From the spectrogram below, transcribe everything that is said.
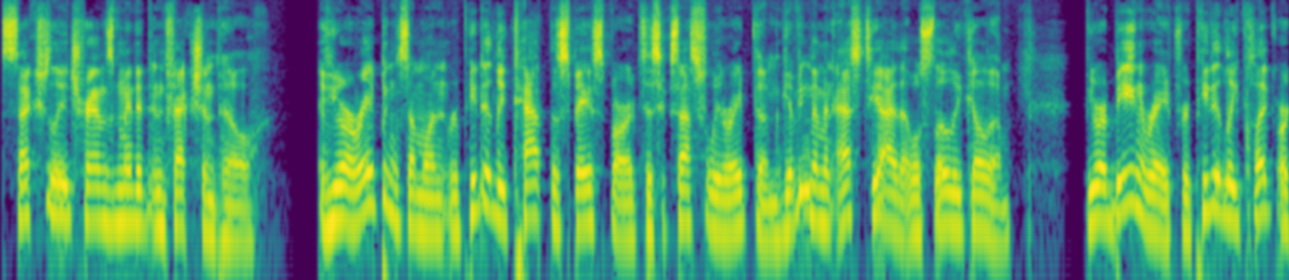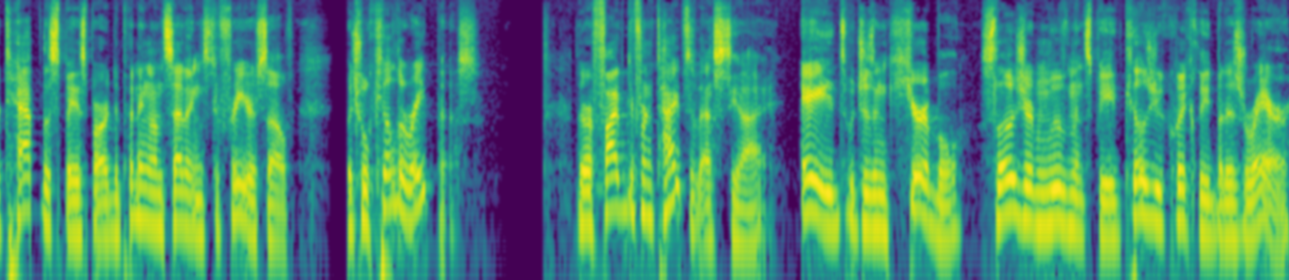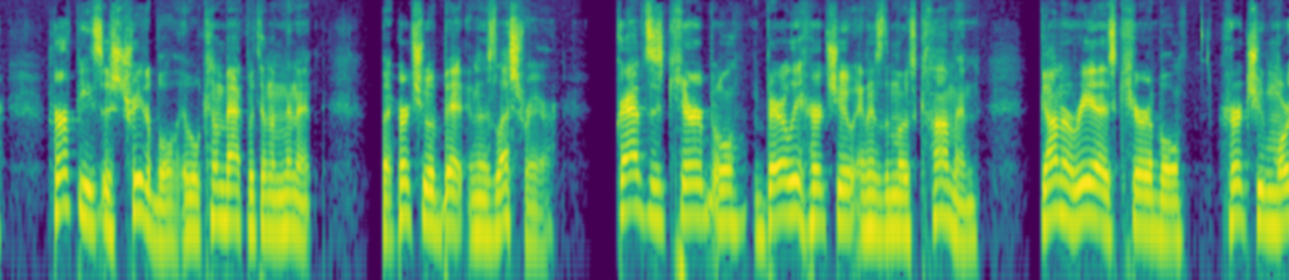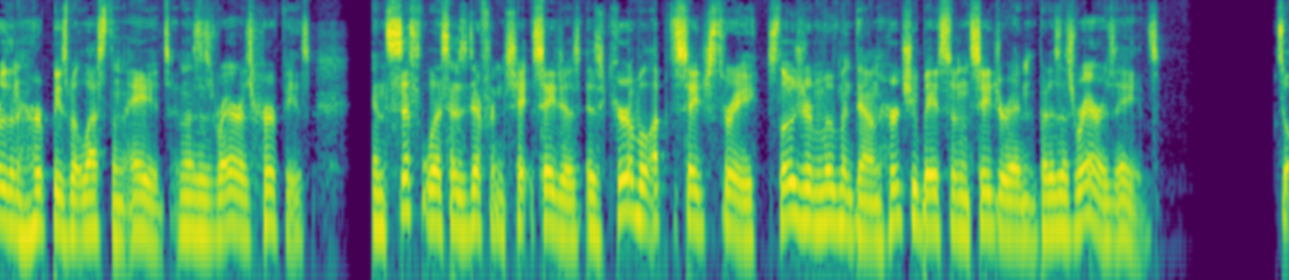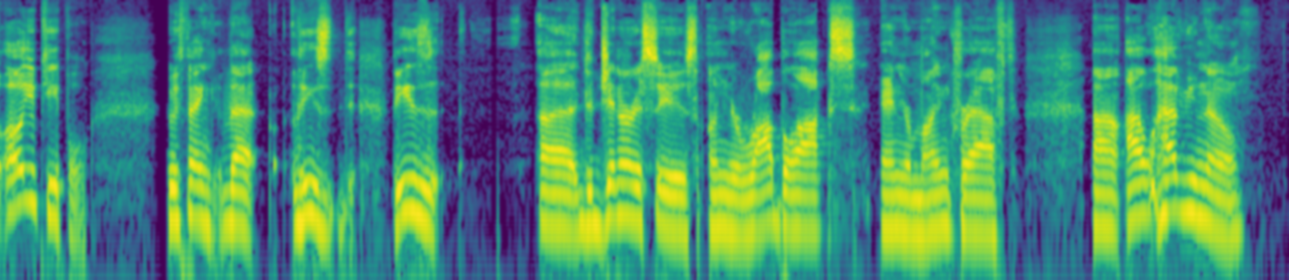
sexually transmitted infection pill. If you are raping someone, repeatedly tap the spacebar to successfully rape them, giving them an STI that will slowly kill them. If you are being raped, repeatedly click or tap the spacebar, depending on settings, to free yourself, which will kill the rapist. There are five different types of STI. AIDS, which is incurable, slows your movement speed, kills you quickly, but is rare. Herpes is treatable. It will come back within a minute, but hurts you a bit and is less rare. Crabs is curable, barely hurts you, and is the most common. Gonorrhea is curable, hurts you more than herpes but less than AIDS, and is as rare as herpes. And syphilis has different stages, is curable up to stage 3, slows your movement down, hurts you based on stage you're in, but is as rare as AIDS. So all you people who think that these these uh, degeneracies on your Roblox and your Minecraft, uh, I will have you know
